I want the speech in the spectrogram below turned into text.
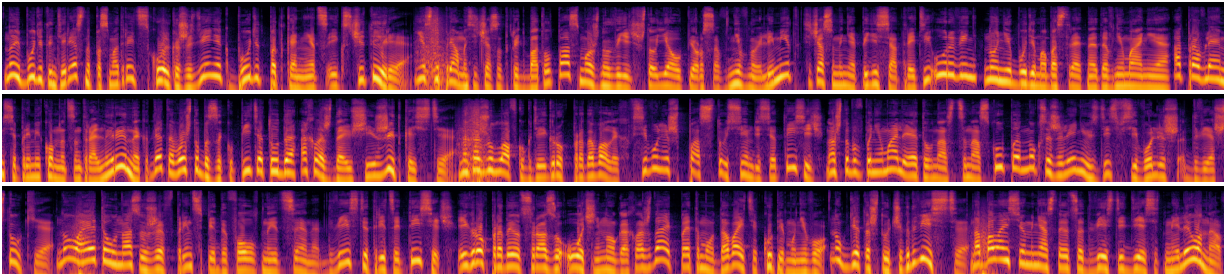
Ну и будет интересно посмотреть, сколько же денег будет под конец X4. Если прямо сейчас открыть Battle Pass, можно увидеть, что я уперся в дневной лимит. Сейчас у меня 53 уровень, но не будем заострять на это внимание. Отправляемся прямиком на центральный рынок для того, чтобы закупить оттуда охлаждающие жидкости. Нахожу лавку, где игрок продавал их всего лишь по 170 тысяч, но чтобы вы понимали, это у нас цена скупа, но, к сожалению, здесь всего лишь две штуки. Ну а это у нас уже, в принципе, дефолт дефолтные цены. 230 тысяч. Игрок продает сразу очень много охлаждаек, поэтому давайте купим у него, ну, где-то штучек 200. На балансе у меня остается 210 миллионов.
